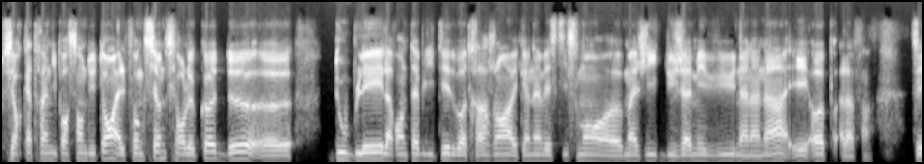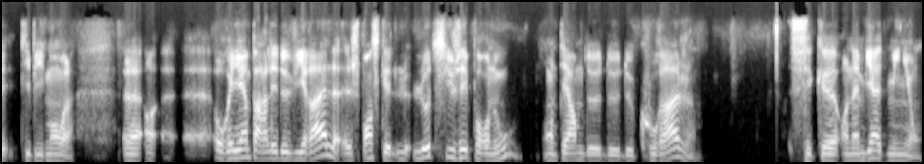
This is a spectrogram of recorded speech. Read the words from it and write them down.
sur 90% du temps, elle fonctionne sur le code de euh, doubler la rentabilité de votre argent avec un investissement euh, magique du jamais vu, nanana, et hop, à la fin. C'est typiquement, voilà. Euh, Aurélien parlait de viral. Je pense que l'autre sujet pour nous, en termes de, courage, c'est qu'on aime bien être mignon.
